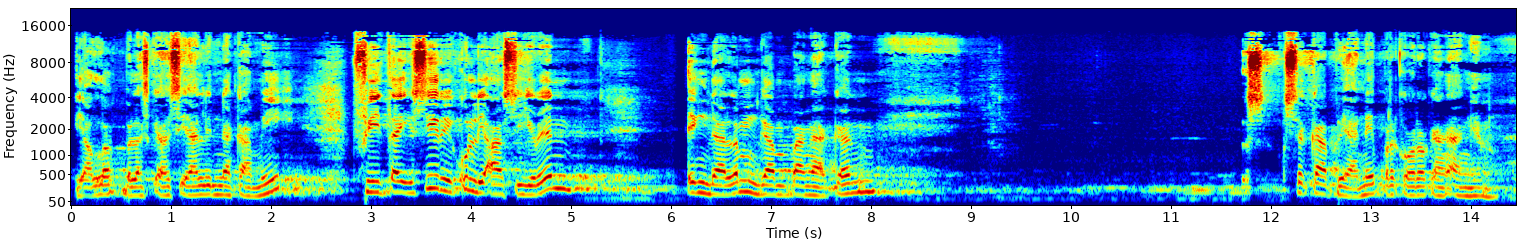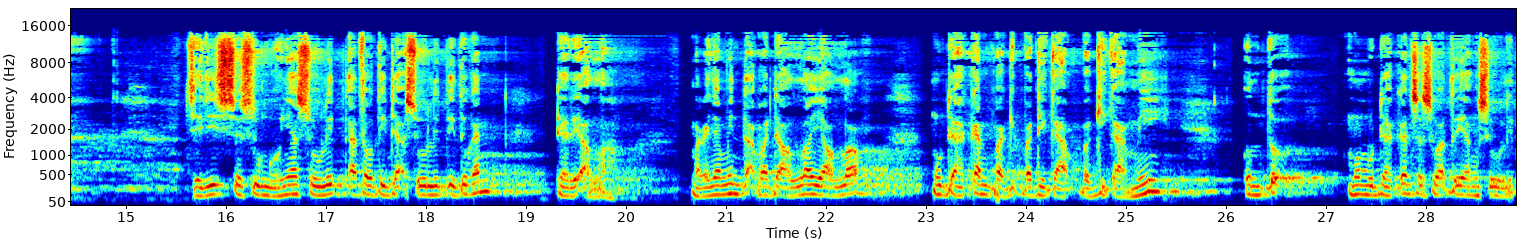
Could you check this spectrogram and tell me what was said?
ya Allah belas kasih alinnya kami fi taisiri kulli asirin ing dalem gampangaken sekabehane perkara kang angel. Jadi sesungguhnya sulit atau tidak sulit itu kan dari Allah. Makanya minta pada Allah ya Allah mudahkan bagi, bagi, bagi kami untuk memudahkan sesuatu yang sulit.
